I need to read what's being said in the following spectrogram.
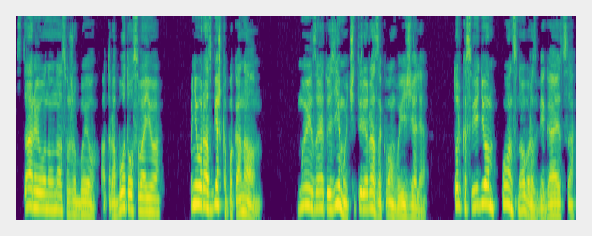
Старый он у нас уже был, отработал свое. У него разбежка по каналам. Мы за эту зиму четыре раза к вам выезжали. Только сведем, он снова разбегается.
